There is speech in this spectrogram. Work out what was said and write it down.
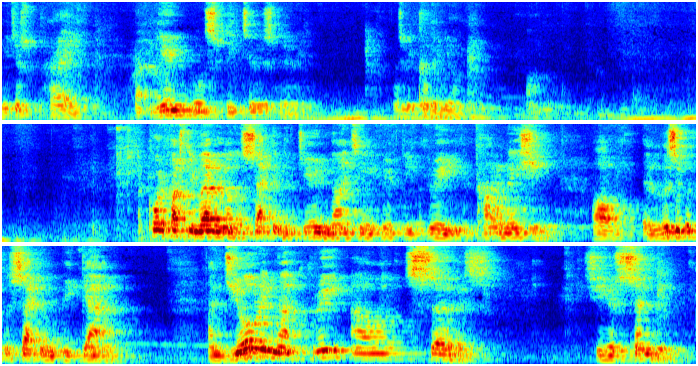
We just pray that you will speak to us through it as we come in your name. Amen. At quarter past 11 on the 2nd of June 1953, the coronation of Elizabeth II began. And during that three hour service, she ascended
